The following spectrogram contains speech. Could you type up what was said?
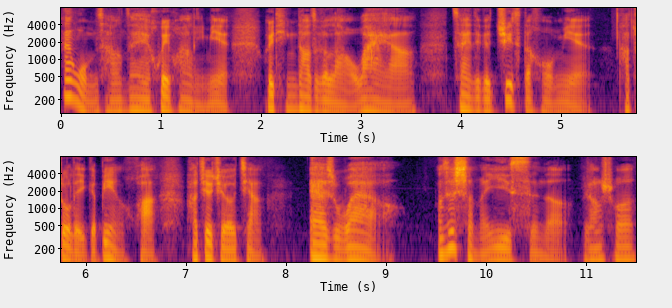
但我们常在绘画里面会听到这个老外啊，在这个句子的后面，他做了一个变化，他就只有讲 as well，那是什么意思呢？比方说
